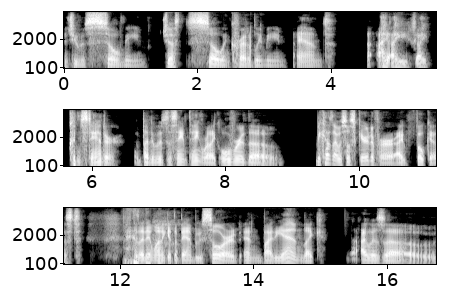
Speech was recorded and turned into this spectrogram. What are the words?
and she was so mean, just so incredibly mean, and I, I I couldn't stand her. But it was the same thing. Where like over the because I was so scared of her, I focused because I didn't want to get the bamboo sword. And by the end, like I was uh,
